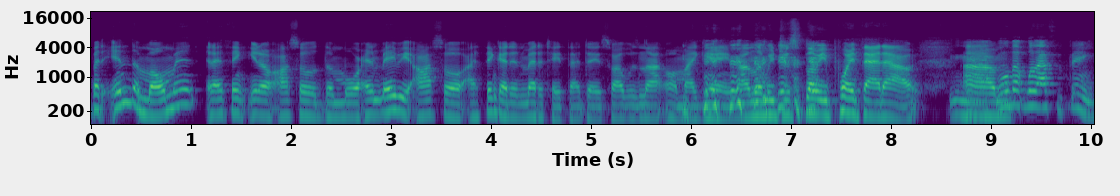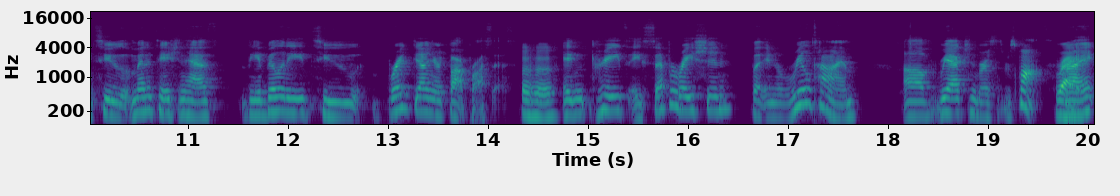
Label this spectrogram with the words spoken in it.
But in the moment, and I think you know also the more, and maybe also I think I didn't meditate that day, so I was not on my game. and let me just let me point that out. Yeah. Um, well, that, well, that's the thing too. Meditation has the ability to break down your thought process. hmm It creates a separation, but in real time, of reaction versus response. Right. Right.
